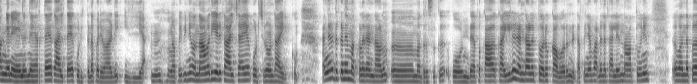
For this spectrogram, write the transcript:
അങ്ങനെയാണ്. നേരത്തെ കാലത്തെ കുടിക്കുന്ന പരിപാടി ഇല്ല. അപ്പോൾ പിന്നെ ഒന്നാമത് ഈ ഒരു കാൽച്ചായ കുടിച്ചതുകൊണ്ടായിരിക്കും അങ്ങനെ എടുക്കണേ മക്കൾ രണ്ടാളും മദ്രസക്ക് പോകുന്നുണ്ട് അപ്പോൾ കയ്യിൽ രണ്ടാളെടുത്ത് ഓരോ കവറുണ്ട് അപ്പോൾ ഞാൻ പറഞ്ഞില്ല തലേന്ന് നാത്തൂന് വന്നപ്പോൾ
